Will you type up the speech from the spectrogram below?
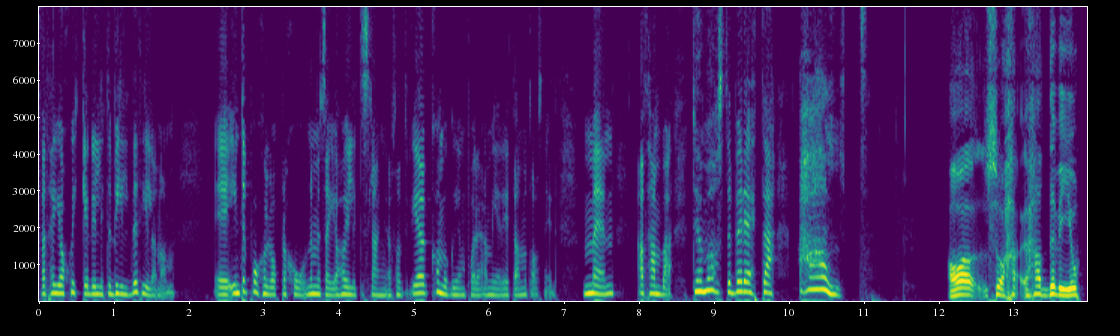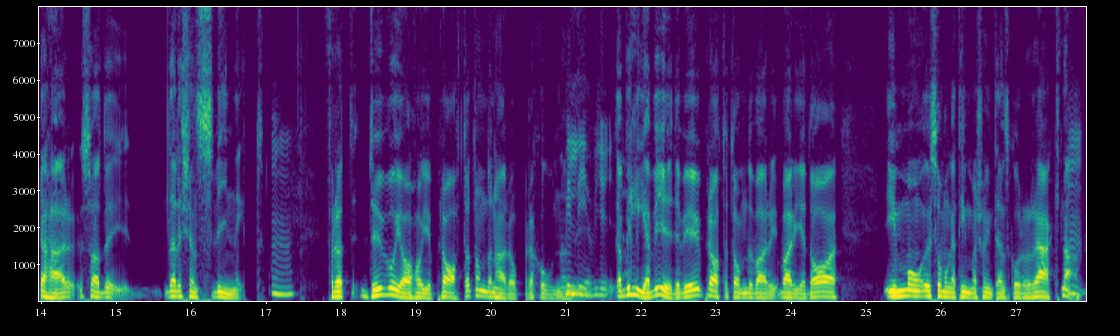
För att jag skickade lite bilder till honom. Eh, inte på själva operationen men så här, jag har ju lite slangar och sånt. Jag kommer gå in på det här mer i ett annat avsnitt. Men att han bara, du måste berätta allt! Ja, så ha- hade vi gjort det här så hade det hade känts svinigt. Mm. För att du och jag har ju pratat om den här operationen. Vi lever ju i det. Ja, vi lever ju i det. Vi har ju pratat om det var, varje dag i må så många timmar som inte ens går att räkna. Mm.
